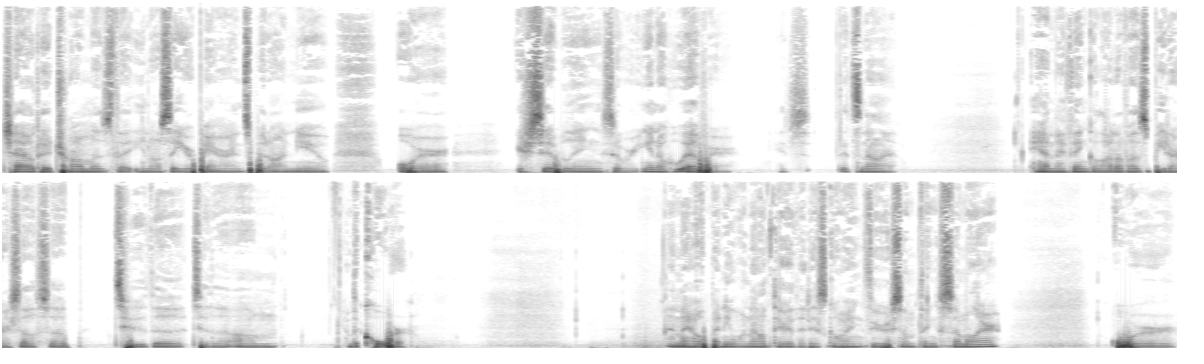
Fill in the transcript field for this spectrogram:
childhood traumas that, you know, say your parents put on you or your siblings or, you know, whoever. It's it's not. And I think a lot of us beat ourselves up to the to the um the core. And I hope anyone out there that is going through something similar or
